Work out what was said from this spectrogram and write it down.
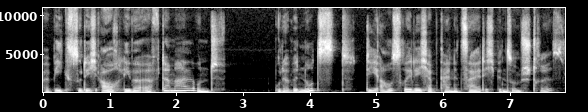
Verbiegst du dich auch lieber öfter mal und oder benutzt die Ausrede, ich habe keine Zeit, ich bin so im Stress?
